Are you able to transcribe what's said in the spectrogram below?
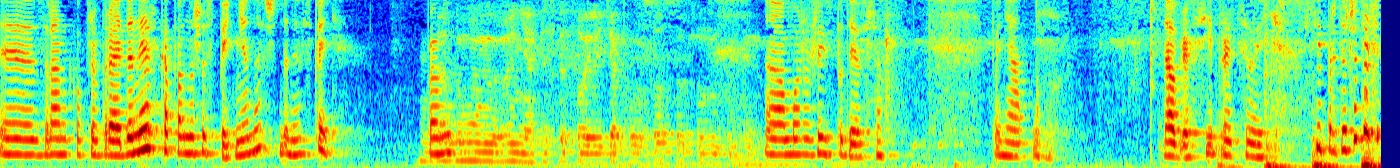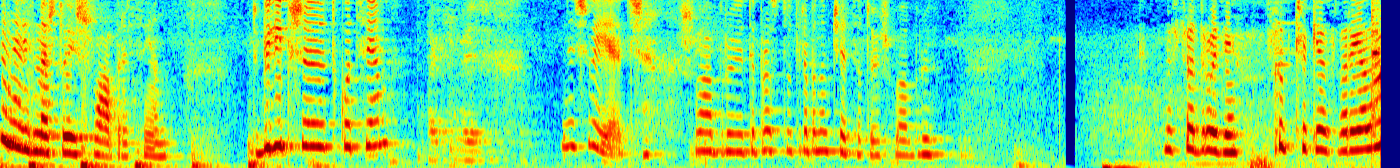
Е, Зранку прибирає. Дениска, певно, що спить. Ні, наш? Денис спить. Я Правда? думаю, вже ні, після того, як я пилососив, то не буде. А, може, вже і збудився. Понятно. Добре, всі працюють. Всі працюють. Чого ти собі не візьмеш тої швабри, син? Тобі ліпше тако цим? Так швидше. Не швидше. Шваброю. Ти просто треба навчитися тою шваброю. Ну що, друзі, супчик я зварила.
